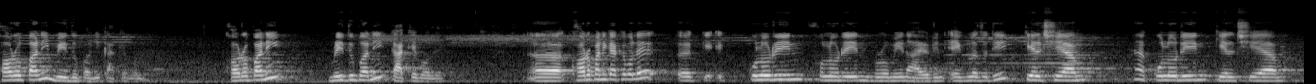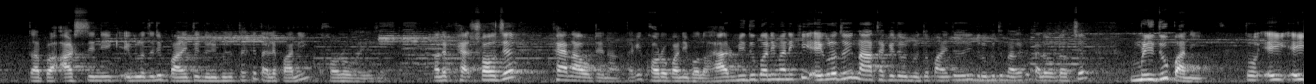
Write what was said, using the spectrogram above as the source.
খরপানি মৃদুপানি কাকে বলে? খরপানি মৃদুপানি কাকে বলে? আহ, খরপানি কাকে বলে? ক্লোরিন ফ্লোরিন ব্রোমিন আয়োডিন এগুলো যদি ক্যালসিয়াম হ্যাঁ ক্লোরিন ক্যালসিয়াম তারপর আর্সেনিক এগুলো যদি পানিতে দ্রবীভূত থাকে তাহলে পানি ক্ষর হয়ে যায়। মানে সহজে ফ্যান আউটে না তাকে খরো পানি বলা হয়। আর মৃদু পানি মানে কি? এগুলো যদি না থাকে দ্রবীভূত পানিতে যদি দ্রবীভূত না থাকে তাহলে ওটা হচ্ছে মৃদু পানি। তো এই এই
